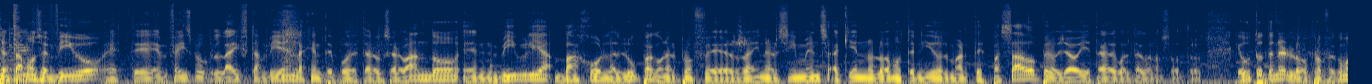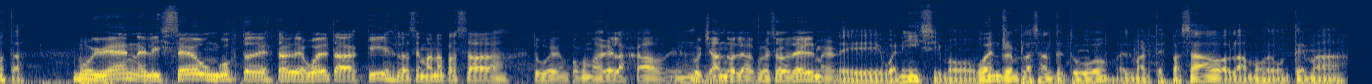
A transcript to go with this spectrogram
Ya estamos en vivo, este, en Facebook Live también, la gente puede estar observando en Biblia bajo la lupa con el profe Rainer Siemens, a quien no lo hemos tenido el martes pasado, pero ya hoy está de vuelta con nosotros. Qué gusto tenerlo, profe, ¿cómo está? Muy bien, Eliseo, un gusto de estar de vuelta aquí. La semana pasada estuve un poco más relajado, Mm. escuchándole al profesor Delmer. Sí, buenísimo, buen reemplazante tuvo el martes pasado, hablamos de un tema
